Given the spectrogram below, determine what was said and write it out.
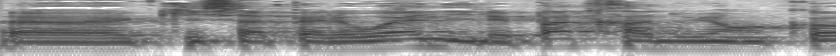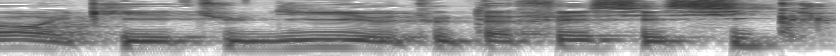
euh, qui s'appelle When. Il n'est pas traduit encore et qui étudie tout à fait ces cycles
